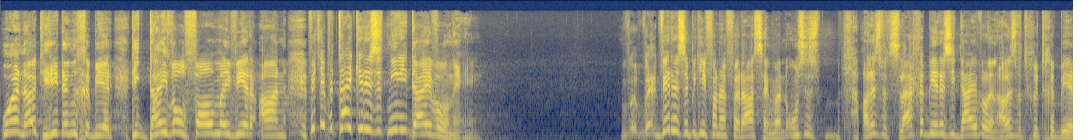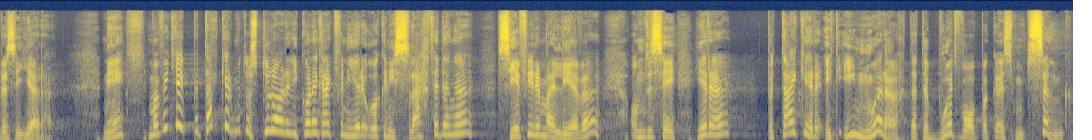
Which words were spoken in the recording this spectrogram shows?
"O, nou het hierdie ding gebeur, die duiwel val my weer aan." Weet jy, baie keer is dit nie die duiwel nie. Ek weet dit is 'n bietjie van 'n verrassing want ons is alles wat sleg gebeur is die duiwel en alles wat goed gebeur is die Here nê? Nee? Maar weet jy, baie keer moet ons toelaat dat die koninkryk van die Here ook in die slegte dinge seëvier in my lewe om te sê, Here, baie keer het U nodig dat 'n boot waarop ek is moet sink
